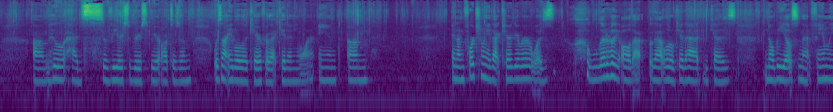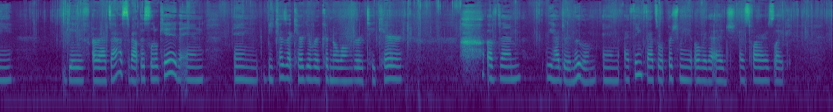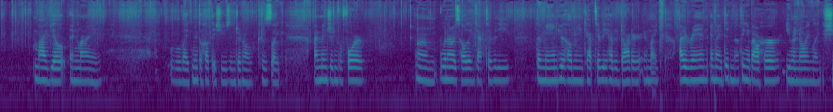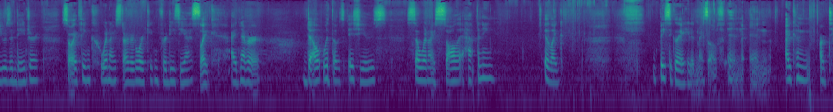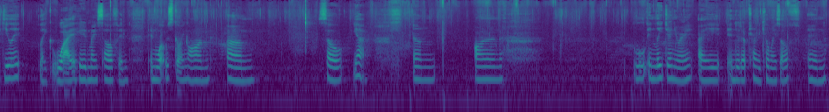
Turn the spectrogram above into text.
um, who had severe, severe, severe autism, was not able to care for that kid anymore. And um, and unfortunately, that caregiver was literally all that that little kid had because nobody else in that family gave a rat's ass about this little kid and and because that caregiver could no longer take care of them we had to remove them. And I think that's what pushed me over the edge as far as like my guilt and my like mental health issues in general. Because, like I mentioned before, um, when I was held in captivity, the man who held me in captivity had a daughter, and like I ran and I did nothing about her, even knowing like she was in danger. So I think when I started working for DCS, like I'd never dealt with those issues. So when I saw it happening, it like basically I hated myself and and I couldn't articulate like why I hated myself and and what was going on. Um, so yeah, um, on in late January, I ended up trying to kill myself, and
